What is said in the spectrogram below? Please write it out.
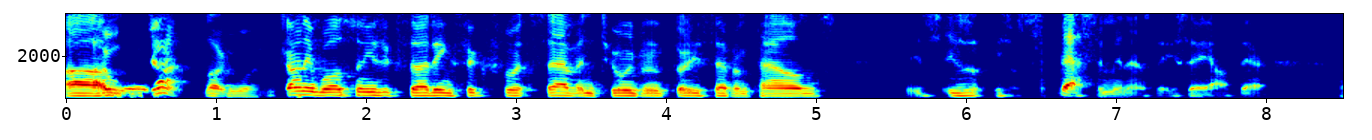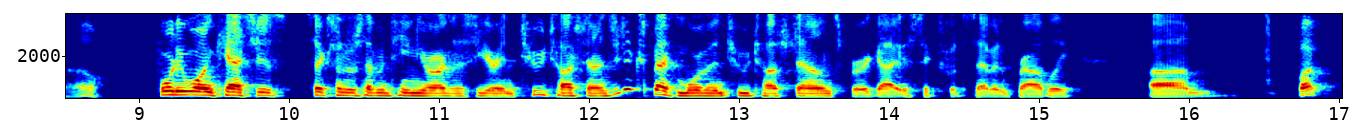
Um. John, look. Johnny Wilson, he's exciting, six foot seven, 237 pounds. He's, he's, a, he's a specimen, as they say out there. Oh, 41 catches, 617 yards this year, and two touchdowns. You'd expect more than two touchdowns for a guy who's six foot seven, probably. Um, but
